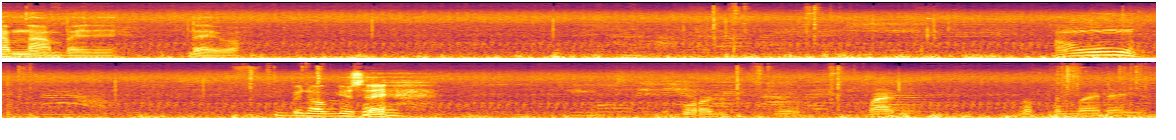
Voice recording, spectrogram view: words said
ดำน้ำไปเลย ได้วะ เอ้ามันเป็นออกอยู่ใส่บนนี่บ้านรถเป็นไม้ใดอยู่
